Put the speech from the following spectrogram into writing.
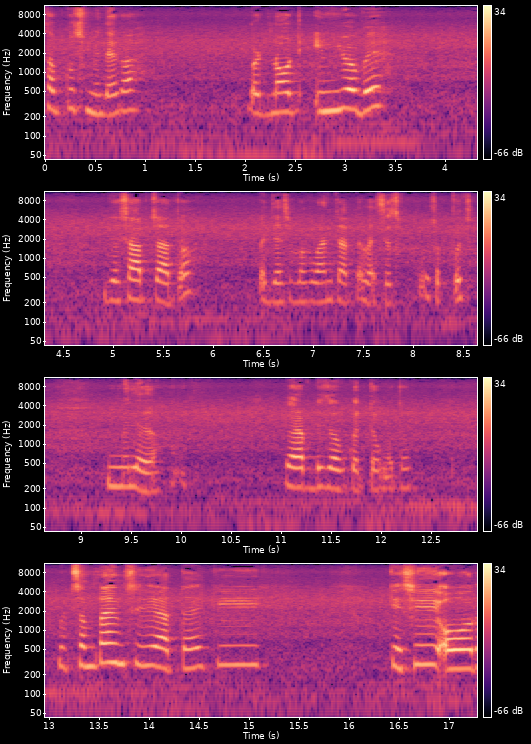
सब कुछ मिलेगा। But not in your way जैसा आप चाहते हो। पर जैसे भगवान चाहते हैं वैसे सबको सब कुछ मिलेगा। अगर आप डिज़र्व करते होंगे तो। बट समटाइम्स ये आता है कि किसी और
